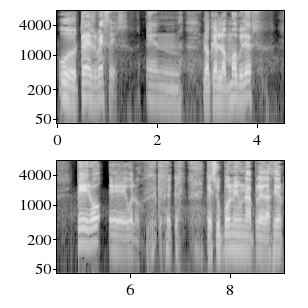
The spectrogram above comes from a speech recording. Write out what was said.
uh, tres veces en lo que es los móviles, pero eh, bueno, que, que, supone una predación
